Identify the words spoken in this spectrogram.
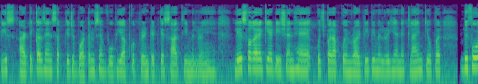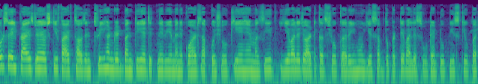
पीस आर्टिकल्स हैं, इन सब के जो बॉटम्स हैं, वो भी आपको प्रिंटेड के साथ ही मिल रहे हैं। लेस वगैरह की एडिशन है, कुछ पर आपको एम्ब्रॉयडरी भी मिल रही है नेकलाइन के ऊपर। बिफोर सेल प्राइस जो है, उसकी फाइव थाउज़ेंड थ्री हंड्रेड बनती है, जितने भी ये मैंने क्वार्ट्स आपको शो किए हैं, मज़ीद ये वाले जो आर्टिकल्स शो कर रही हूँ। ये सब दुपट्टे वाले सूट हैं टू पीस के ऊपर।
